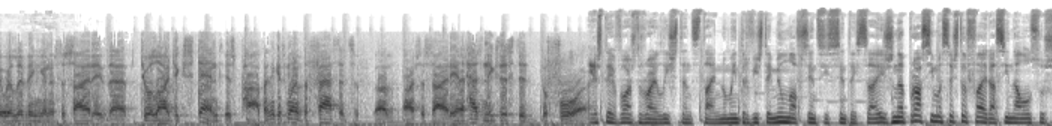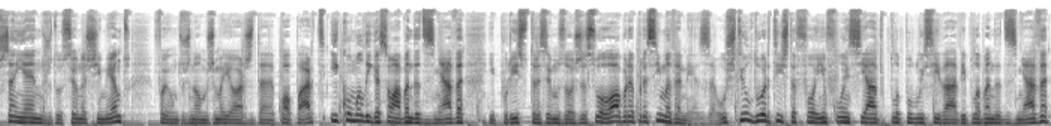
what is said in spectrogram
We're living in a society that, to a large extent, is pop. I think it's one of the facets of, of our society and it hasn't existed before. Esta é a voz de Roy Lichtenstein numa entrevista em 1966. Na próxima sexta-feira assinalam-se os 100 anos do seu nascimento. Foi um dos nomes maiores da pop art e com uma ligação à banda desenhada e por isso trazemos hoje a sua obra para cima da mesa. O estilo do artista foi influenciado pela publicidade e pela banda desenhada.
